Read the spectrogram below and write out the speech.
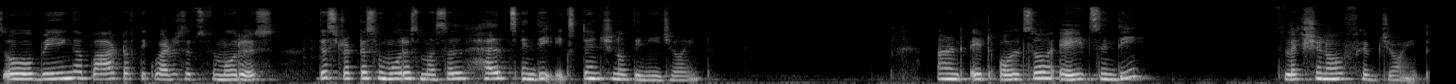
So being a part of the quadriceps femoris, this rectus femoris muscle helps in the extension of the knee joint. And it also aids in the flexion of hip joint.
